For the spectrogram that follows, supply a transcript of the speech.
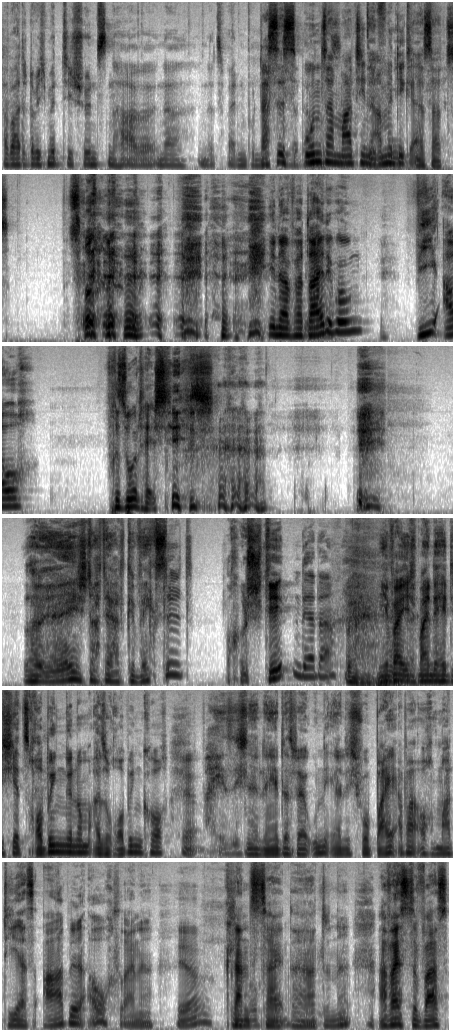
Aber hatte, glaube ich, mit die schönsten Haare in der, in der zweiten Bundesliga. Das ist damals. unser Martin. Amedick-Ersatz. So. In der Verteidigung wie auch frisurtechnisch. Ich dachte, er hat gewechselt. Wo steht denn der da? nee, weil ich meine, hätte ich jetzt Robin genommen, also Robin Koch, Ja. weiß ich nicht, nee, das wäre unehrlich. Wobei aber auch Matthias Abel auch seine Ja. Glanzzeiten hatte, ne? Aber weißt du was?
